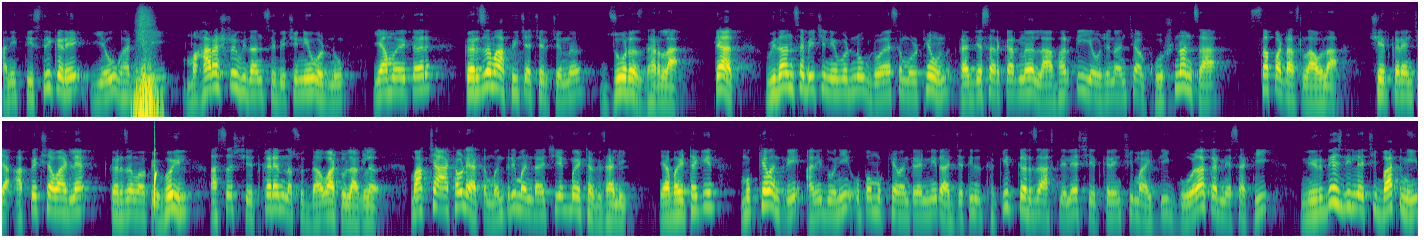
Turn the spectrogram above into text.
आणि तिसरीकडे येऊ घातलेली महाराष्ट्र विधानसभेची निवडणूक यामुळे तर कर्जमाफीच्या चर्चेनं जोरच धरला. त्यात विधानसभेची निवडणूक डोळ्यासमोर ठेवून राज्य सरकारनं लाभार्थी योजनांच्या घोषणांचा सपाटाच लावला. शेतकऱ्यांच्या अपेक्षा वाढल्या कर्जमाफी होईल असं शेतकऱ्यांना सुद्धा वाटू लागलं. मागच्या आठवड्यात मंत्रिमंडळाची एक बैठक झाली. या बैठकीत मुख्यमंत्री आणि दोन्ही उपमुख्यमंत्र्यांनी राज्यातील थकीत कर्ज असलेल्या शेतकऱ्यांची माहिती गोळा करण्यासाठी निर्देश दिल्याची बातमी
